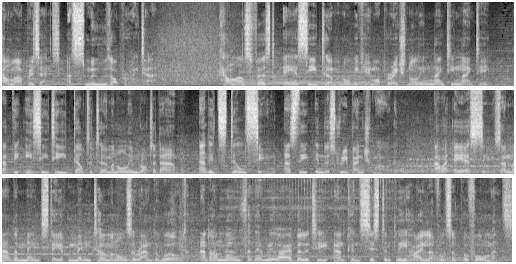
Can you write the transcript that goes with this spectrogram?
Kalmar presents a smooth operator. Kalmar's first ASC terminal became operational in 1990 at the ECT Delta terminal in Rotterdam, and it's still seen as the industry benchmark. Our ASCs are now the mainstay of many terminals around the world and are known for their reliability and consistently high levels of performance,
